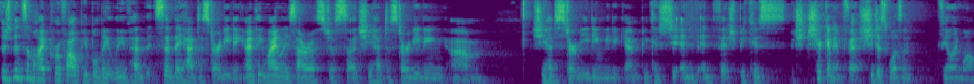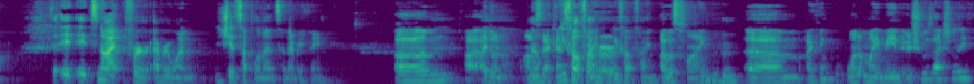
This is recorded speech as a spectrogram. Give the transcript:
there's been some high profile people lately who've had said they had to start eating. I think Miley Cyrus just said she had to start eating. Um, she had to start eating meat again because she and, and fish because chicken and fish. She just wasn't feeling well. So It, it's not for everyone. She had supplements and everything. Um, I, I don't know. Honestly, no, I can't you felt for fine. her. You felt fine. I was fine. hmm Um, I think one of my main issues actually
